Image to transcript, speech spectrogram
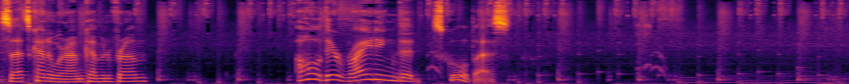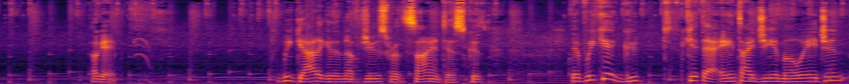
So that's kind of where I'm coming from. Oh, they're riding the school bus. Okay. We gotta get enough juice for the scientists, because if we can't get that anti-GMO agent,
